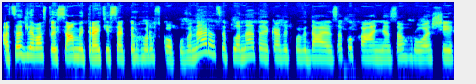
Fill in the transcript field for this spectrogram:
А це для вас той самий третій сектор гороскопу. Венера це планета, яка відповідає за кохання, за гроші,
